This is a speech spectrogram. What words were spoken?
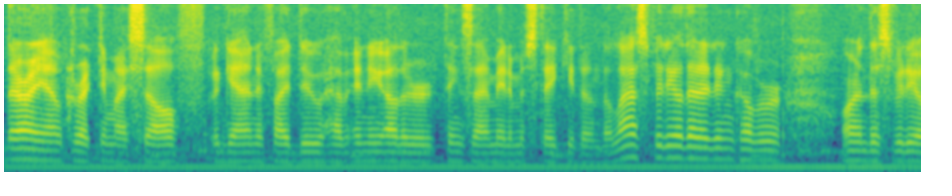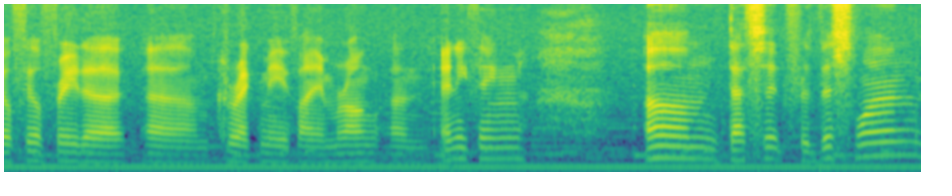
there I am correcting myself. Again, if I do have any other things that I made a mistake either in the last video that I didn't cover or in this video, feel free to um, correct me if I am wrong on anything. Um, that's it for this one.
